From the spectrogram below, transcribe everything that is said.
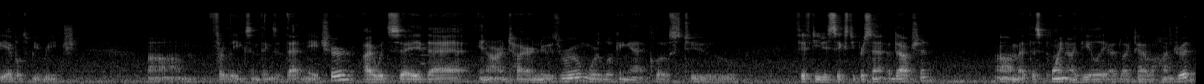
be able to be reached um, for leaks and things of that nature. I would say that in our entire newsroom, we're looking at close to 50 to 60 percent adoption. Um, at this point, ideally, I'd like to have 100,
